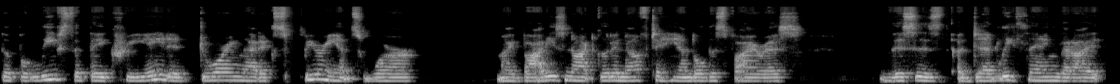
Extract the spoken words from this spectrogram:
the beliefs that they created during that experience were my body's not good enough to handle this virus, this is a deadly thing that I,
